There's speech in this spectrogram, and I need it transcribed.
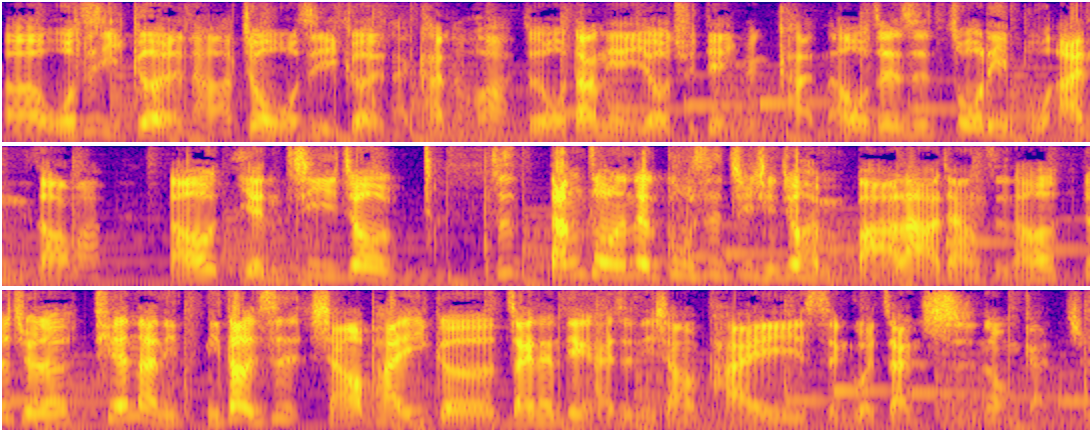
呃，我自己个人的哈，就我自己个人来看的话，就是我当年也有去电影院看，然后我真的是坐立不安，你知道吗？然后演技就，就是当中的那个故事剧情就很拔辣这样子，然后就觉得天哪，你你到底是想要拍一个灾难电影，还是你想要拍神鬼战士那种感觉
